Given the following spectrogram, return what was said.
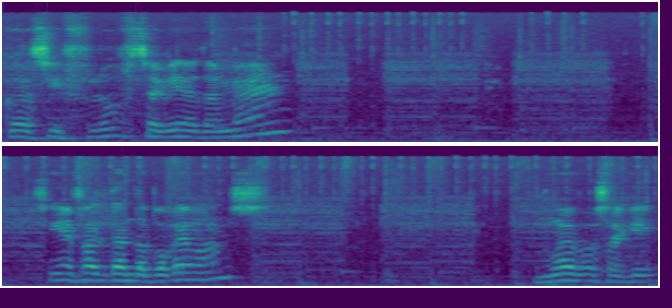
Corsifluf se vino también. Siguen faltando Pokémon. Nuevos aquí.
